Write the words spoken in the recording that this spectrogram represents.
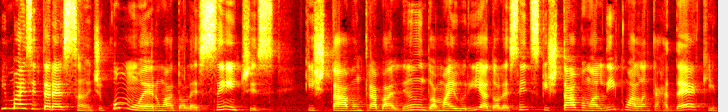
E mais interessante, como eram adolescentes que estavam trabalhando, a maioria adolescentes que estavam ali com Allan Kardec,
